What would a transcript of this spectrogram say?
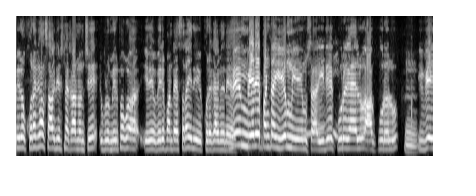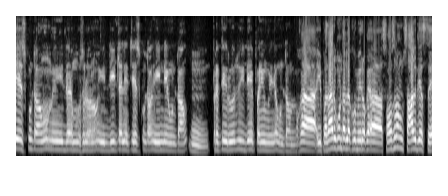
మీరు కూరగాయలు సాగు చేసిన కాడ నుంచి ఇప్పుడు మిరప ఇది వేరే పంట వేస్తారా? ఇది కూరగాయల మీద మేము వేరే పంట ఏం ఏం సార్ ఇదే కూరగాయలు ఆకుకూరలు ఇవే చేసుకుంటాము. మేము ఇద్దరు ముసలోళ్ళం. ఈ దీంట్లోనే చేసుకుంటాం ఈయనే ఉంటాం. ప్రతిరోజు ఇదే పని మీద ఉంటాం. ఒక ఈ పదహారు గుంటలకు మీరు ఒక సంవత్సరం సాగు చేస్తే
